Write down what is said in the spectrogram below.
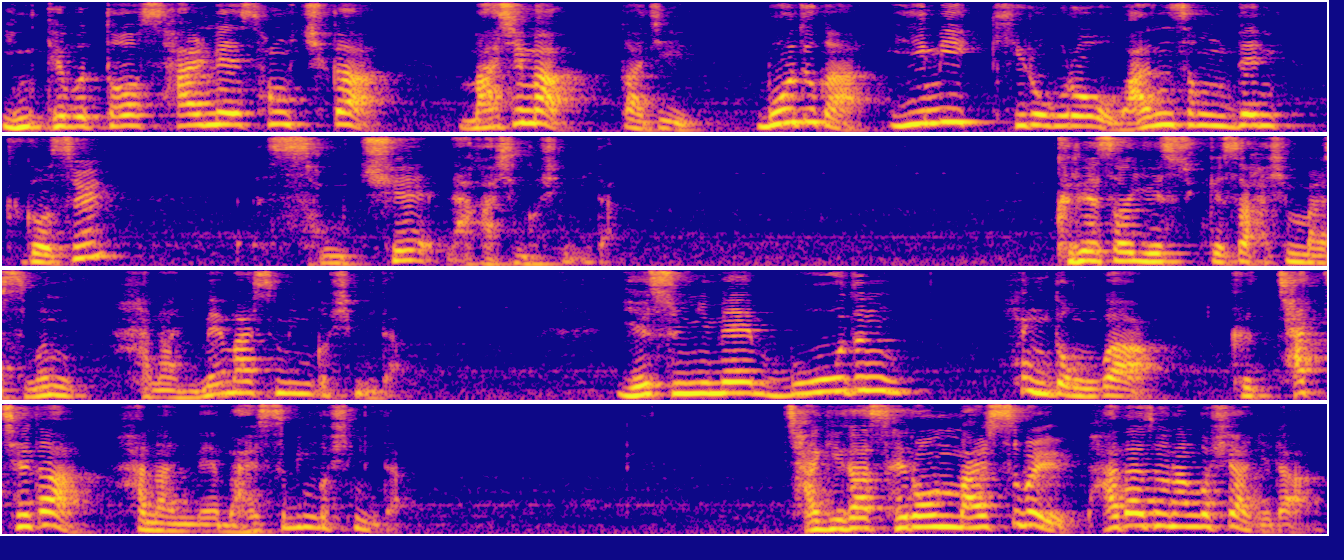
잉태부터 삶의 성취가 마지막까지 모두가 이미 기록으로 완성된 그것을 성취해 나가신 것입니다. 그래서 예수께서 하신 말씀은 하나님의 말씀인 것입니다. 예수님의 모든 행동과 그 자체가 하나님의 말씀인 것입니다. 자기가 새로운 말씀을 받아 전한 것이 아니라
